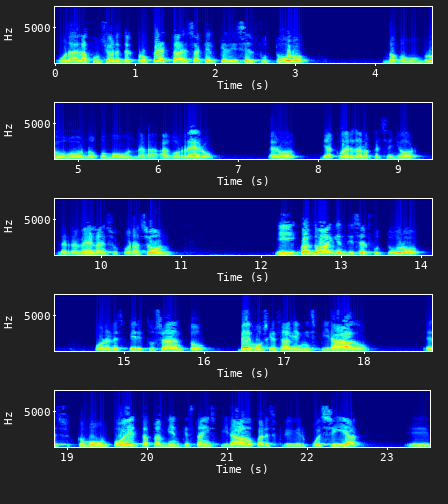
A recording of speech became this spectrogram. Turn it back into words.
una de las funciones del profeta, es aquel que dice el futuro no como un brujo, no como un agorrero, pero de acuerdo a lo que el Señor le revela en su corazón. Y cuando alguien dice el futuro por el Espíritu Santo, vemos que es alguien inspirado, es como un poeta también que está inspirado para escribir poesía, eh,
